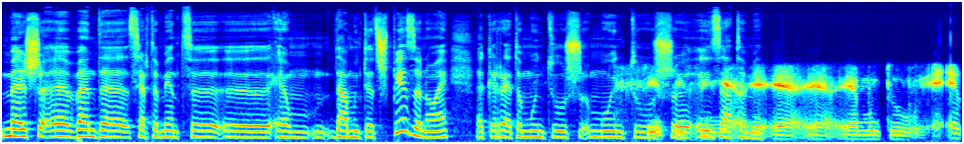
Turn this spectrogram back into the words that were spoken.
mas a banda certamente eh, é um, dá muita despesa, não é? Acarreta muitos. muitos sim, sim, sim. Exatamente. É, é, é, é muito. É, é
